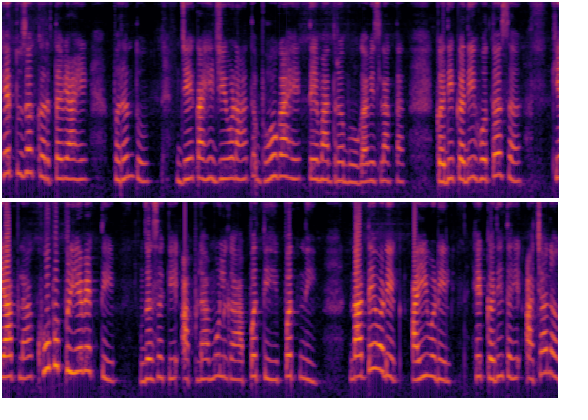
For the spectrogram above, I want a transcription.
हे तुझं कर्तव्य आहे. परंतु जे काही जीवनात भोग आहे ते मात्र भोगावीच लागतात. कधी कधी होतं असं की आपला खूप प्रिय व्यक्ती जसं की आपला मुलगा पती पत्नी नातेवडील आई वडील हे कधीतरी अचानक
